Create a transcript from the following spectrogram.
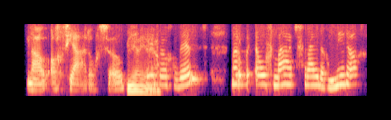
nou, acht jaar of zo. Ja, ja. Wel gewend. Maar op 11 maart, vrijdagmiddag,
